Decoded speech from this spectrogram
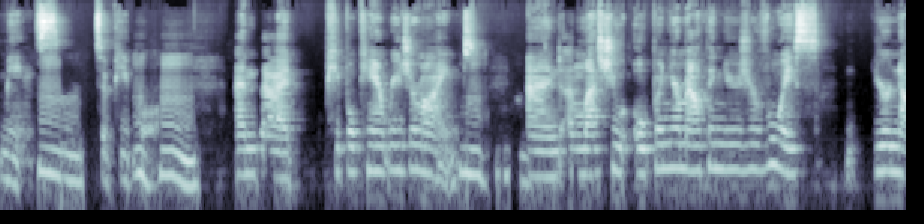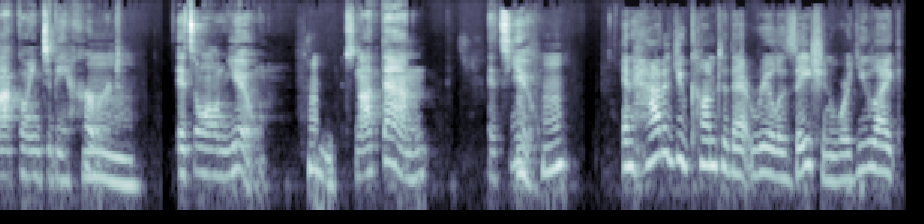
means mm. to people, mm-hmm. and that people can't read your mind, mm-hmm. and unless you open your mouth and use your voice, you're not going to be heard. Mm. It's on you. Hmm. It's not them, it's you. Mm-hmm. And how did you come to that realization? Were you like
